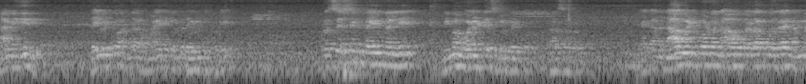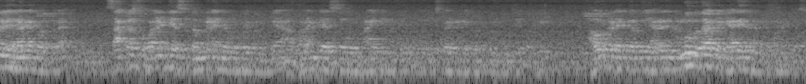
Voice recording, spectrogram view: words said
ನಾವಿದ್ದೀವಿ. ದಯವಿಟ್ಟು ಅಂತ ಮಾಹಿತಿಗಳನ್ನು ದಯವಿಟ್ಟು ಕೊಡಿ. ಪ್ರೊಸೆಷನ್ ಟೈಮ್ನಲ್ಲಿ ನಿಮ್ಮ ವಾಲಂಟಿಯರ್ಸ್ಗಳು ಬೇಕು ದಾಸರು ಯಾಕಂದ್ರೆ ನಾವು ಇಟ್ಕೊಂಡು ನಾವು ತಳ್ಳಕ್ಕೆ ಹೋದ್ರೆ ನಮ್ಮ ಮೇಲೆ ಗಲಾಟೆ ಬರ್ತಾರೆ. ಸಾಕಷ್ಟು ವಾಲಂಟಿಯರ್ಸ್ ತಮ್ಮ ಕಡೆಯಿಂದ ಕೊಡಬೇಕು ನಮಗೆ ಆ ವಾಲಂಟಿಯರ್ಸ್ ಮಾಹಿತಿನ ಇನ್ಸ್ಪೆಕ್ಟರ್ಗೆ ಕೊಟ್ಟು ಮುಂಚಿತವಾಗಿ ಅವ್ರ ಕಡೆ ಕರೆದು ಯಾರು ನಮಗೂ ಗೊತ್ತಾಗಬೇಕು ಯಾರಿದ್ದಾರೆ ಅಂತ ವಾಲಂಟಿಯರ್ಸ್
